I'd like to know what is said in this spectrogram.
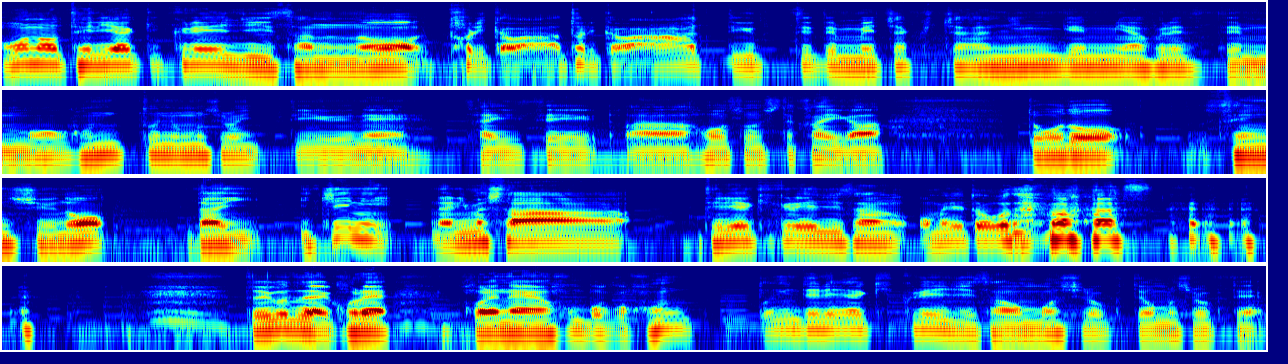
この照り焼きクレイジーさんの鳥川鳥川って言っててめちゃくちゃ人間味あふれててもう本当に面白いっていうね再生あ放送した回が堂々先週の第1位になりました。照り焼きクレイジーさんおめでとうございます。ということで、これ、これね、僕本当にテレ焼きクレイジーさん面白くて面白くて、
